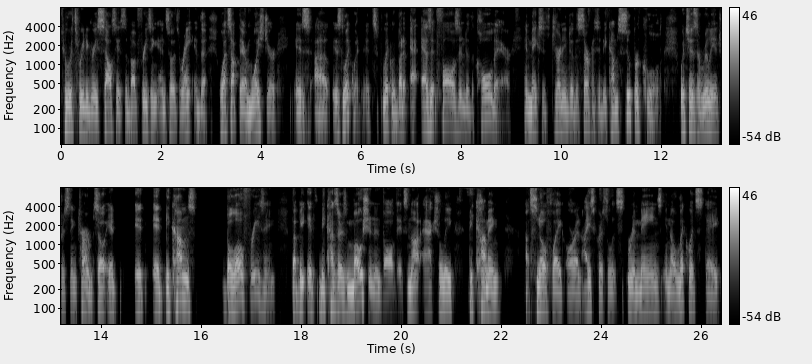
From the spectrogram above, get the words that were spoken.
two or three degrees Celsius above freezing, and so it's rain. The what's up there, moisture, is uh, is liquid. It's liquid, but it, as it falls into the cold air and makes its journey to the surface, it becomes supercooled, which is a really interesting term. So it it it becomes below freezing, but be, it's because there's motion involved. It's not actually becoming a snowflake or an ice crystal. It remains in a liquid state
